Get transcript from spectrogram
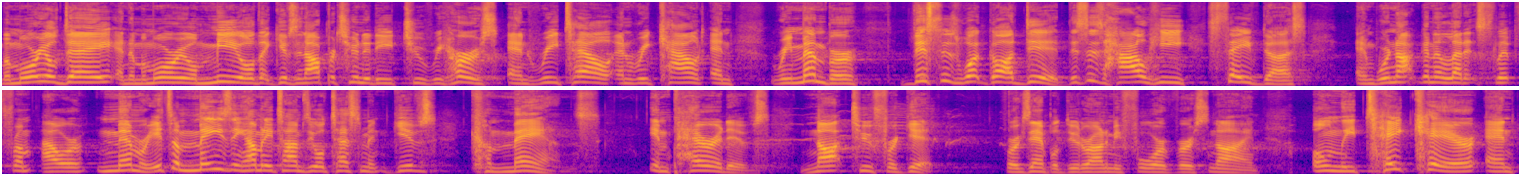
Memorial Day and a memorial meal that gives an opportunity to rehearse and retell and recount and remember this is what God did. This is how He saved us, and we're not going to let it slip from our memory. It's amazing how many times the Old Testament gives commands, imperatives not to forget. For example, Deuteronomy 4, verse 9 only take care and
